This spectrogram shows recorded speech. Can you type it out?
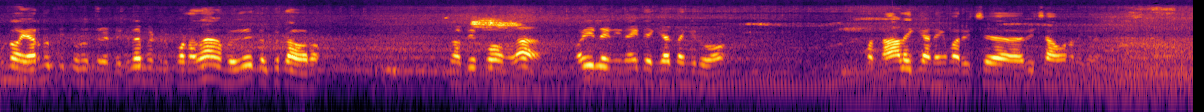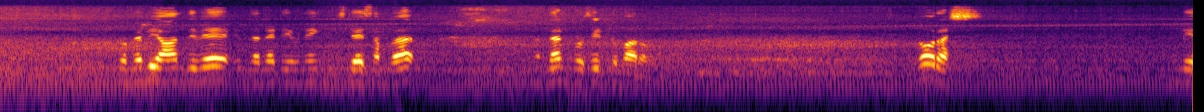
இன்னும் இரநூத்தி தொண்ணூற்றி ரெண்டு கிலோமீட்டர் போனால் தான் நம்ம கொல்கத்தா வரும். ஸோ அப்படியே போவாங்களா? வழியில் இன்னைக்கு நைட்டு எங்கேயாவது தங்கிடுவோம். இப்போ நாளைக்கு அநேகமாக ரீச் ரீச் ஆகும்னு நினைக்கிறேன். So maybe on the way இந்த late evening stay somewhere and then proceed tomorrow no rush we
